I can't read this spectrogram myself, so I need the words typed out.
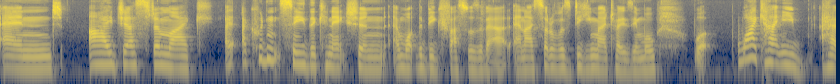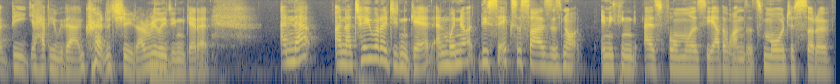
and I just am like I, I, couldn't see the connection and what the big fuss was about, and I sort of was digging my toes in. Well, what why can't you have, be happy without gratitude? I really mm. didn't get it. And that, and I tell you what I didn't get, and we're not, this exercise is not anything as formal as the other ones. It's more just sort of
